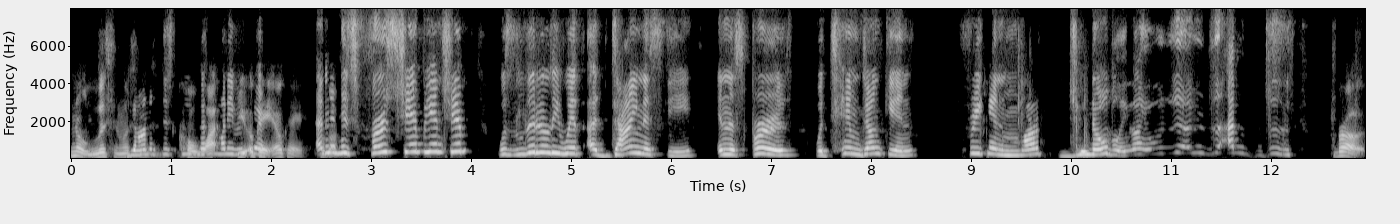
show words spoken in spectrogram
No, listen, listen. Giannis listen. is- that's Kawhi. not even you- okay, okay. and hold then up. his first championship was literally with a dynasty in the Spurs with Tim Duncan, freaking Mark Ginobili. Like, Bro,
